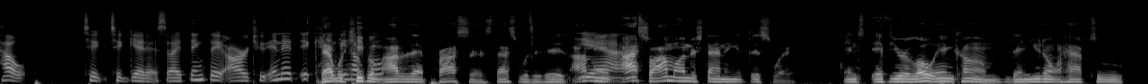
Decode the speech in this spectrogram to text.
help to, to get it. So I think they are too, and it, it can that would be keep them out of that process. That's what it is. I mean, I so I'm understanding it this way, and if you're low income, then you don't have to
